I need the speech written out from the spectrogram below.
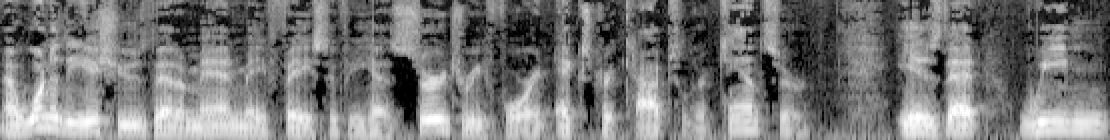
Now, one of the issues that a man may face if he has surgery for an extracapsular cancer is that we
